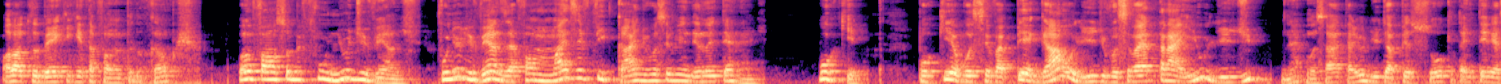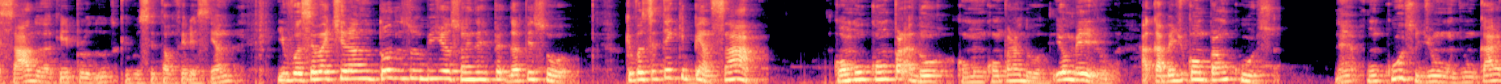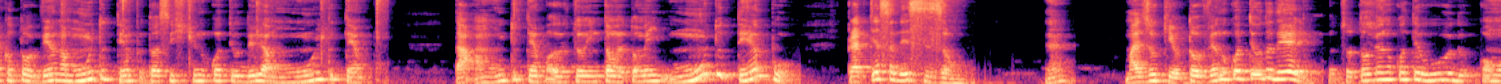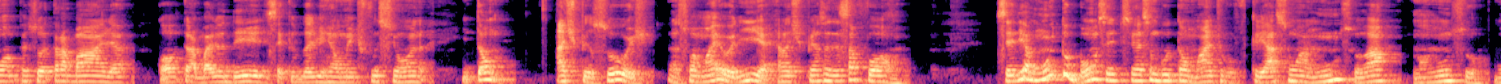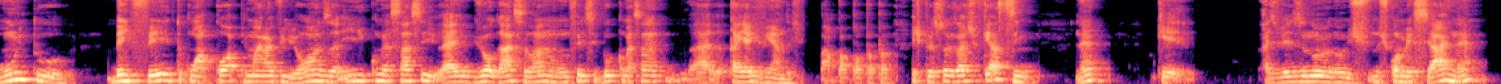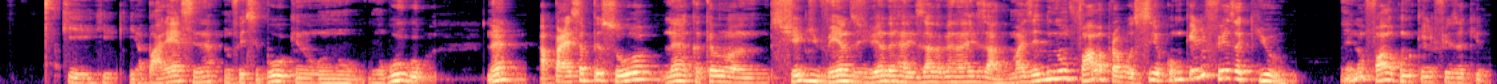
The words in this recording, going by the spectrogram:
Olá, tudo bem? Aqui quem está falando é Pedro Campos. Vamos falar sobre funil de vendas. Funil de vendas é a forma mais eficaz de você vender na internet. Por quê? Porque você vai pegar o lead, você vai atrair o lead, né? Você vai atrair o lead, a pessoa que está interessado naquele produto que você está oferecendo, e você vai tirando todas as objeções da pessoa. Porque você tem que pensar como um comprador, como um comprador. Eu mesmo acabei de comprar um curso né? Um curso de um, de um cara que eu tô vendo há muito tempo, eu tô assistindo o conteúdo dele há muito tempo, tá? Há muito tempo. Eu tô, então eu tomei muito tempo para ter essa decisão, né? Mas o que? Eu tô vendo o conteúdo dele. Eu só tô vendo o conteúdo, como a pessoa trabalha, qual o trabalho dele, se aquilo dali realmente funciona. Então, as pessoas, na sua maioria, elas pensam dessa forma. Seria muito bom se a gente tivesse um botão mágico, criasse um anúncio lá, um anúncio muito bem feito, com a copy maravilhosa e começasse, é, jogasse lá no, no Facebook, começasse a, cair as vendas. Pá, pá, pá, as pessoas acham que é assim, né? Porque às vezes no, nos, nos, comerciais, né? Que, que, que, aparece né? no Facebook, no, no, no Google, né? Aparece a pessoa, né, com aquela cheio de vendas, venda realizada, venda realizada, mas ele não fala para você como que ele fez aquilo. Ele não fala como que ele fez aquilo.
